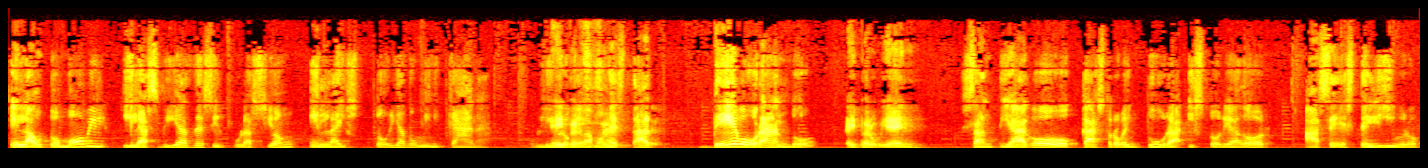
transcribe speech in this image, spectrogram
el automóvil y las vías de circulación en la historia dominicana. Un libro que vamos a estar devorando. Ey, pero bien. Santiago Castro Ventura, historiador, hace este libro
